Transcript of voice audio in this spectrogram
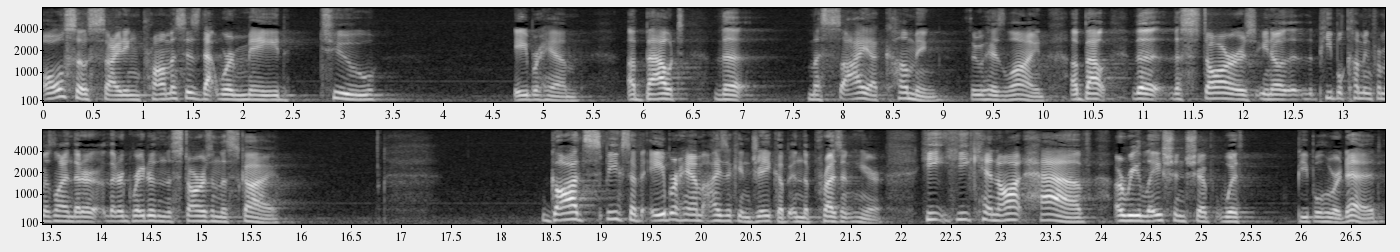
also citing promises that were made to abraham about the messiah coming through his line about the, the stars you know the, the people coming from his line that are, that are greater than the stars in the sky God speaks of Abraham, Isaac, and Jacob in the present here. He, he cannot have a relationship with people who are dead,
